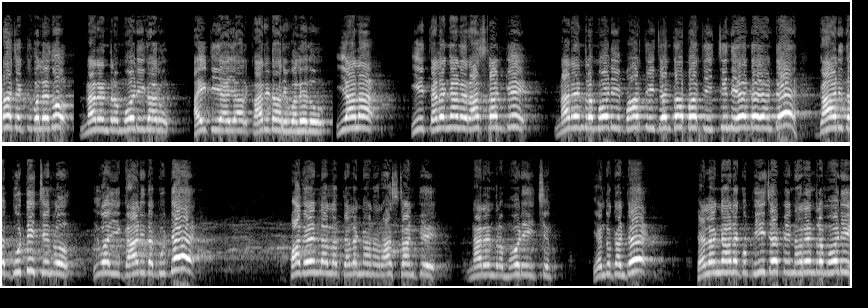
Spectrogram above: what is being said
ప్రాజెక్ట్ ఇవ్వలేదు నరేంద్ర మోడీ గారు ఐటీఐఆర్ కారిడార్ ఇవ్వలేదు. ఇవాళ ఈ తెలంగాణ రాష్ట్రానికి నరేంద్ర మోడీ భారతీయ జనతా పార్టీ ఇచ్చింది ఏంటంటే గాడిద గుడ్డి ఇచ్చిండ్రు. ఇగో ఈ గాడిద గుడ్డే పదేళ్ళ తెలంగాణ రాష్ట్రానికి నరేంద్ర మోడీ ఇచ్చిండ్రు. ఎందుకంటే తెలంగాణకు బీజేపీ నరేంద్ర మోడీ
